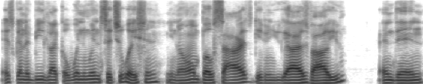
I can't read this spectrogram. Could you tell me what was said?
It's to be like a win-win situation, you know, on both sides, giving you guys value and then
